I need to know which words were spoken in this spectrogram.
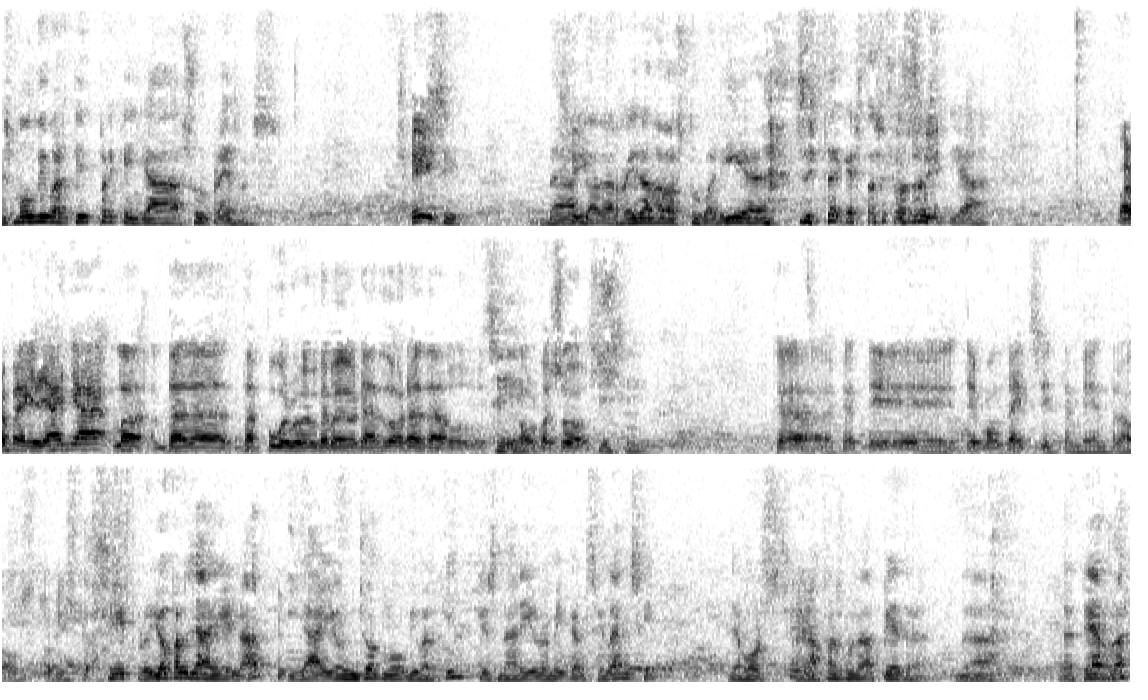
és molt divertit perquè hi ha sorpreses sí. sí, de, Sí. de darrere de les tuberies i d'aquestes coses Sí. hi ha Bueno, perquè allà hi ha la de, de, de depuradora del, sí, del Besòs, sí, sí. que, que té, té molt d'èxit també entre els turistes. sí, però jo per allà hi he anat i hi ha, hi ha un joc molt divertit que és anar-hi una mica en silenci llavors Sí. agafes una pedra de, de terra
